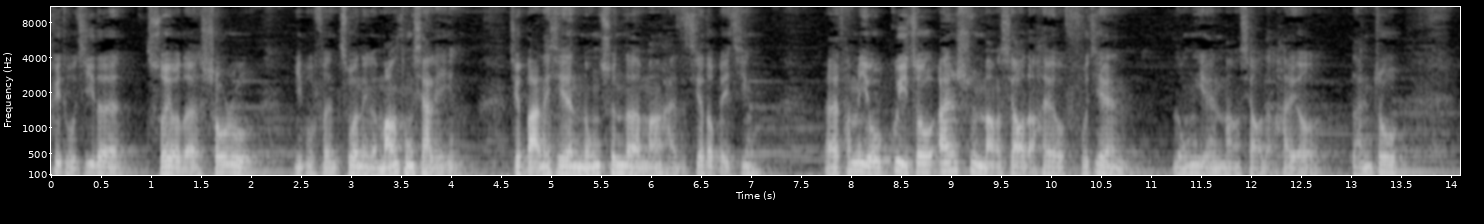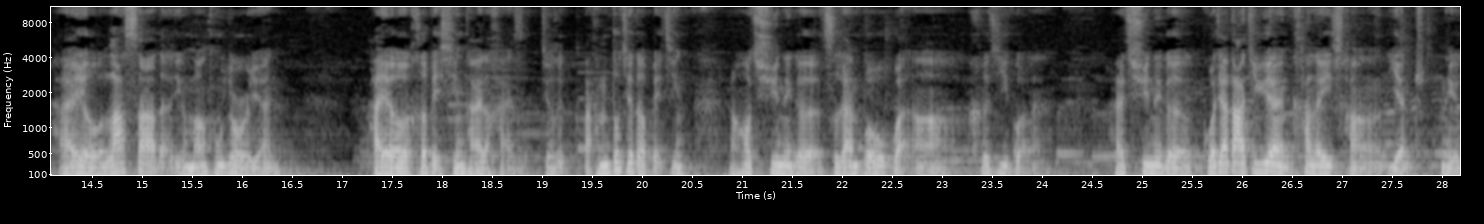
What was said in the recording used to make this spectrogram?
推土机的所有的收入一部分做那个盲童夏令营，就把那些农村的盲孩子接到北京，呃，他们有贵州安顺盲校的，还有福建龙岩盲校的，还有兰州，还有拉萨的一个盲童幼儿园，还有河北邢台的孩子，就是把他们都接到北京，然后去那个自然博物馆啊、科技馆，还去那个国家大剧院看了一场演那个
